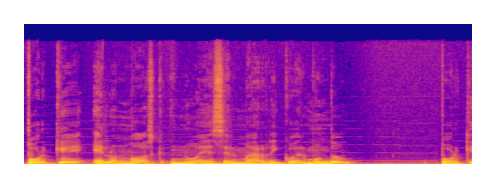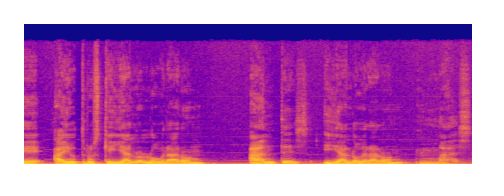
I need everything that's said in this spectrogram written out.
¿Por qué Elon Musk no es el más rico del mundo? Porque hay otros que ya lo lograron antes y ya lograron más.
